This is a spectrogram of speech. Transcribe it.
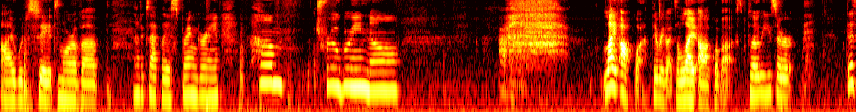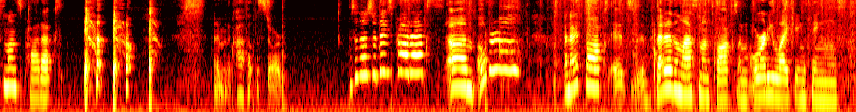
I would say it's more of a, not exactly a spring green. Um, true green, no. Ah, light aqua. There we go. It's a light aqua box. So these are this month's products. and I'm gonna cough up a storm. So those are these products. Um, overall, a nice box. It's better than last month's box. I'm already liking things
